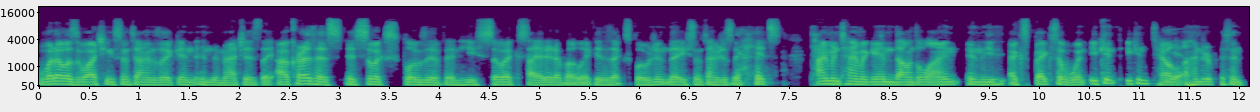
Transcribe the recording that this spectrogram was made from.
what I was watching sometimes, like in, in the matches, like Alcaraz has is so explosive and he's so excited about like his explosion that he sometimes just like hits time and time again down the line and he expects a win. You can you can tell Yeah. hundred percent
